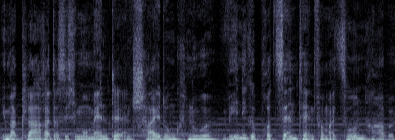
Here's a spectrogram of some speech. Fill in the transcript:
immer klarer, dass ich im Moment der Entscheidung nur wenige Prozent der Informationen habe.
